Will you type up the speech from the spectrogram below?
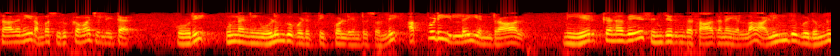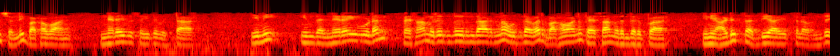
சாதனையும் ரொம்ப சுருக்கமா சொல்லிட்டார். கூறி உன்னை நீ ஒழுங்குபடுத்திக் கொள் என்று சொல்லி அப்படி இல்லை என்றால் நீ ஏற்கனவே செஞ்சிருந்த சாதனை எல்லாம் அழிந்து விடும்னு சொல்லி பகவான் நிறைவு செய்து விட்டார் இனி இந்த நிறைவுடன் பேசாம இருந்திருந்தாருன்னா உத்தவர் பகவானும் பேசாம இருந்திருப்பார் இனி அடுத்த அத்தியாயத்துல வந்து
